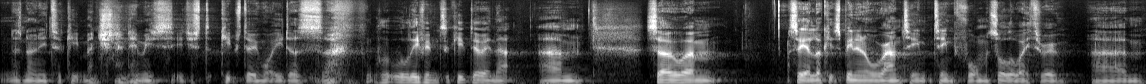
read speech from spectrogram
there's no need to keep mentioning him. He's, he just keeps doing what he does, so we'll, we'll leave him to keep doing that. Um, so, um, so yeah, look, it's been an all-round team team performance all the way through. Um,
